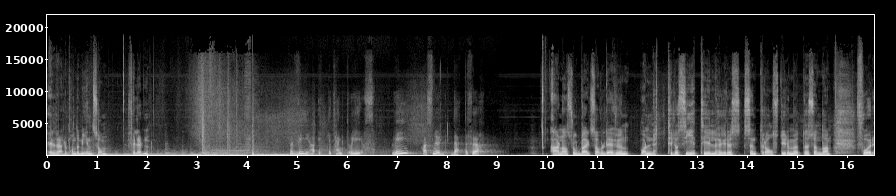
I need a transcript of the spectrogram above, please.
Eller er det pandemien som feller den? Men vi har ikke tenkt å gi oss. Vi har snudd dette før. Erna Solberg sa vel det hun var nødt til å si til Høyres sentralstyremøte søndag. For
